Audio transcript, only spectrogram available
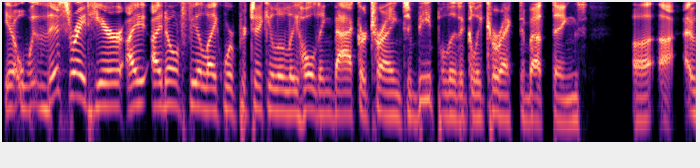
You know, this right here, I I don't feel like we're particularly holding back or trying to be politically correct about things. Uh, uh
